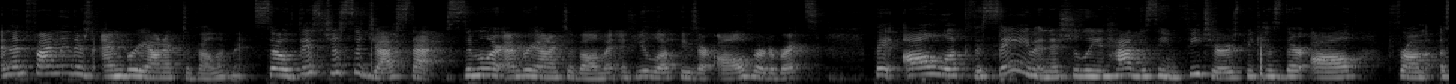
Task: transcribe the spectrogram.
And then finally, there's embryonic development. So this just suggests that similar embryonic development, if you look, these are all vertebrates, they all look the same initially and have the same features because they're all from a,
